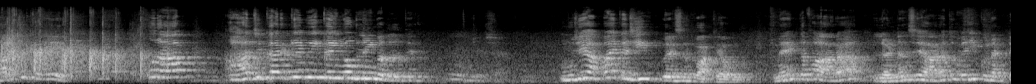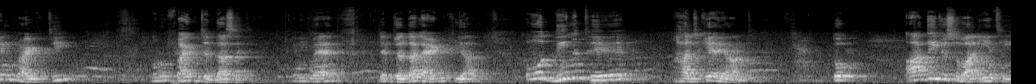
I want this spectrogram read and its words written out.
हज करें। और आप हज करके भी कई लोग नहीं बदलते। मुझे आपा एक अजीब मेरे साथ वाक्य हो। मैं एक दफ़ा आ रहा, लंदन से आ रहा तो मेरी कनेक्टिंग फ़्लाइट थी और वो फ़्लाइट जद्दा से थी। यानी मैं जब जद्दा लैंड किया तो वो दिन थे हज के अयाम थे। तो आधी जो सवारियाँ थी,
